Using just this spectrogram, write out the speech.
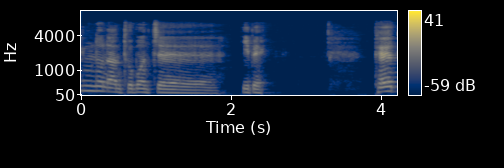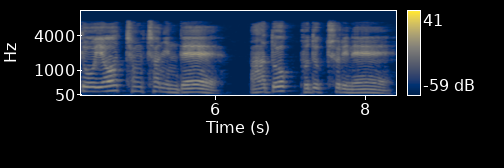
행론한 두 번째 200 대도여 청천인데 아독 부득출이네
